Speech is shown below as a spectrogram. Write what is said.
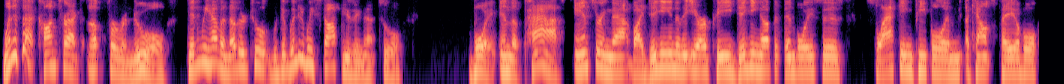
When is that contract up for renewal? Didn't we have another tool? When did we stop using that tool? Boy, in the past, answering that by digging into the ERP, digging up invoices, slacking people in accounts payable,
